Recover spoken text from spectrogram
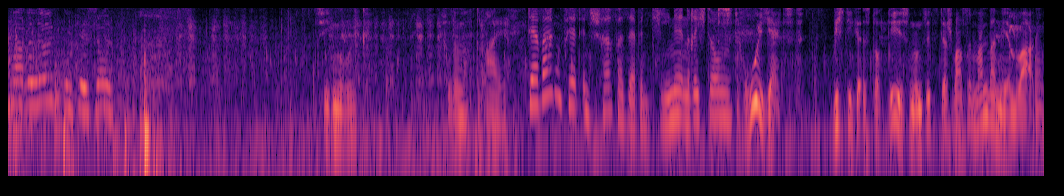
mache los, du Geschoss? Ziegenrück, Viertel nach drei. Der Wagen fährt in scharfer Serpentine in Richtung. Psst, Ruhe jetzt. Wichtiger ist doch dies. Nun sitzt der schwarze Mann bei mir im Wagen.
